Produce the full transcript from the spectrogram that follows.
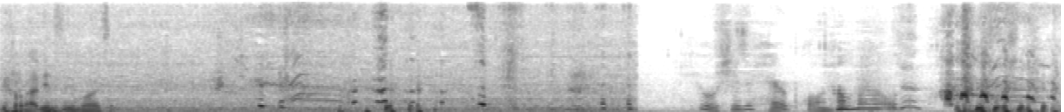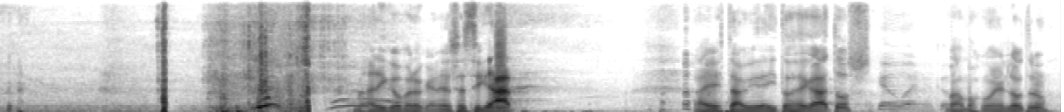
Qué rarísimo eso. Ew, she has a hairball in her mouth. Marico, pero qué necesidad. Ahí está, videitos de gatos. Qué bueno. Qué Vamos con el otro.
